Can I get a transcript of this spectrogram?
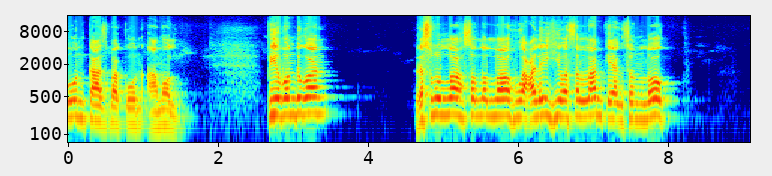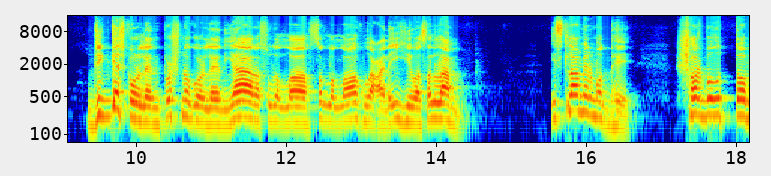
কোন কাজ বা কোন আমল? প্রিয় বন্ধুগণ রসুল্লাহ সাল্লু আলিহি ওয়াসাল্লামকে একজন লোক জিজ্ঞেস করলেন, প্রশ্ন করলেন, ইয়া রসুল্লাহ সাল্লাহ আলিহি ওয়াসাল্লাম, ইসলামের মধ্যে সর্বোত্তম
